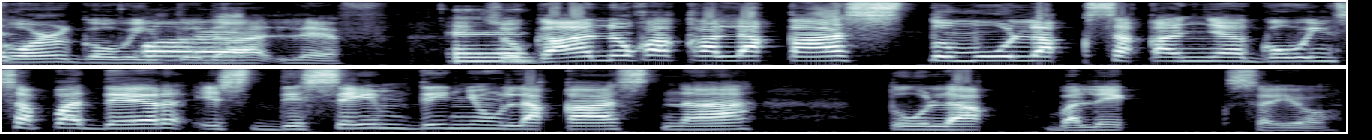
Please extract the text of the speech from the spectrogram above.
therefore going to or- the left. So gaano ka kalakas tumulak sa kanya going sa pader is the same din yung lakas na tulak balik sa'yo.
